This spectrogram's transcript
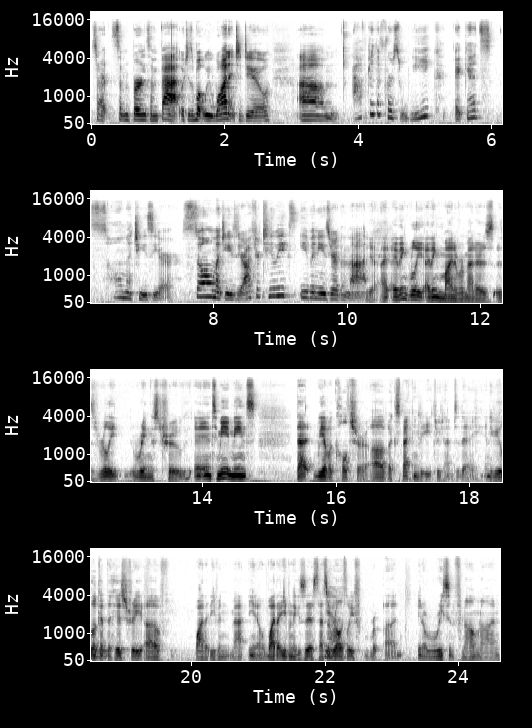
start some burn some fat, which is what we want it to do. Um, after the first week, it gets so much easier so much easier after two weeks even easier than that yeah i, I think really i think mind over matter is, is really rings true and, and, to me it means that we have a culture of expecting to eat three times a day. And if you look at the history of why that even you know why that even exists, that's yeah. a relatively uh, you know recent phenomenon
